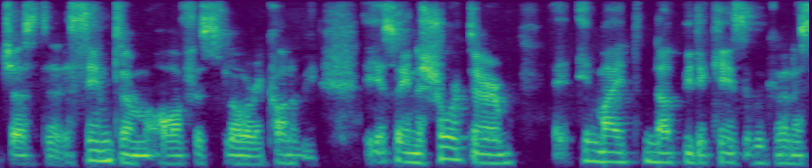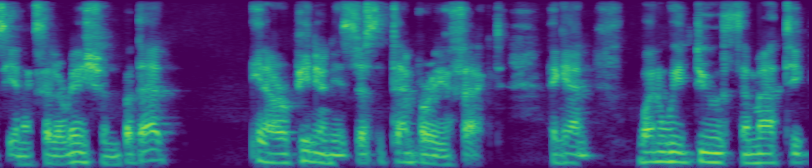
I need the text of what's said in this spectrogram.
just a symptom of a slower economy. So in the short term, it might not be the case that we're going to see an acceleration, but that in our opinion, is just a temporary effect. Again, when we do thematic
